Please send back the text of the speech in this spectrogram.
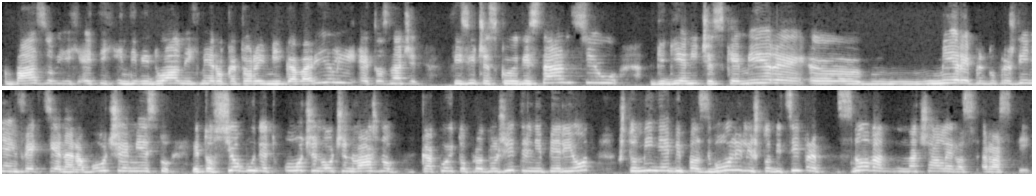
базовых этих индивидуальных мер, о которых мы говорили. Это значит физическую дистанцию, гигиенические меры, э, меры предупреждения инфекции на рабочее место. Это все будет очень-очень важно какой-то продолжительный период, что мы не бы позволили, чтобы цифры снова начали рас расти.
